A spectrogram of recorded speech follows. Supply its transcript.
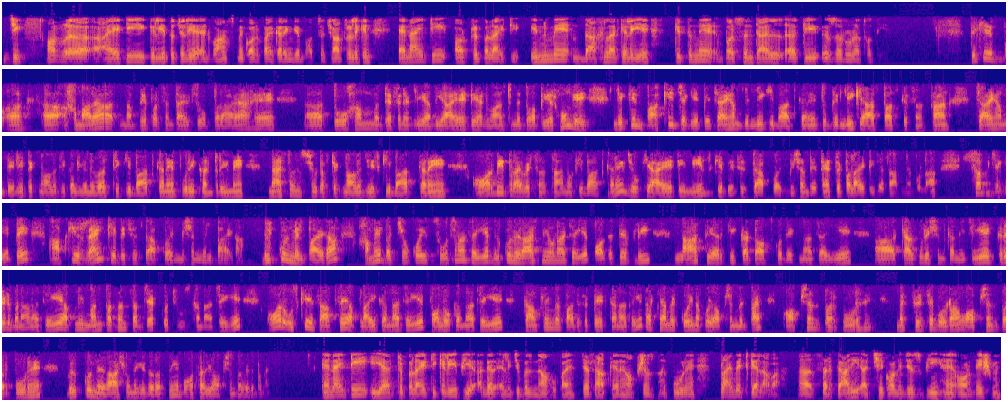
जी और आईआईटी के लिए तो चलिए एडवांस में क्वालिफाई करेंगे बहुत से छात्र लेकिन एनआईटी और ट्रिपल आईटी इनमें दाखिला के लिए कितने परसेंटाइल की ज़रूरत होती है? देखिए हमारा नब्बे परसेंटाइल से ऊपर आया है तो हम डेफिनेटली अभी आई आईआईटी एडवांस्ड में तो अपियर होंगे, लेकिन बाकी जगह पे, चाहे हम दिल्ली की बात करें तो दिल्ली के आसपास के संस्थान, चाहे हम दिल्ली टेक्नोलॉजिकल यूनिवर्सिटी की बात करें, पूरी कंट्री में नेशनल इंस्टीट्यूट ऑफ़ टेक्नोलॉजीज़ की बात करें और भी प्राइवेट संस्थानों की बात करें, जो कि आईआईटी मेंस के बेसिस पे आपको एडमिशन देते हैं ट्रिपल आईटी जैसा आपने बोला, सब जगह पे आपकी रैंक के बेसिस पे आपको एडमिशन मिल पाएगा। बिल्कुल मिल पाएगा। हमें बच्चों को ये सोचना चाहिए, बिल्कुल निराश नहीं होना चाहिए पॉजिटिवली लास्ट ईयर की कट ऑफ़ को देखना चाहिए कैलकुलेशन करनी चाहिए ग्रिड बनाना चाहिए, अपनी मनपसंद सब्जेक्ट को चूज़ करना चाहिए और उसके हिसाब से अप्लाई करना चाहिए फॉलो करना चाहिए काउंसलिंग में पार्टिसिपेट करना चाहिए ताकि हमें कोई ना कोई ऑप्शन मिल पाए। ऑप्शन भरपूर हैं। मैं फिर से बोल रहा हूँ ऑप्शन भरपूर हैं। बिल्कुल निराश होने की ज़रूरत नहीं है, बहुत सारी ऑप्शन अवेलेबल है। एनआईटी या ट्रिपल आईटी के लिए भी अगर एलिजिबल ना हो पाए, जैसे आप कह रहे हैं ऑप्शंस भरपूर हैं। प्राइवेट के अलावा सरकारी अच्छे कॉलेजेस भी हैं और देश में?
